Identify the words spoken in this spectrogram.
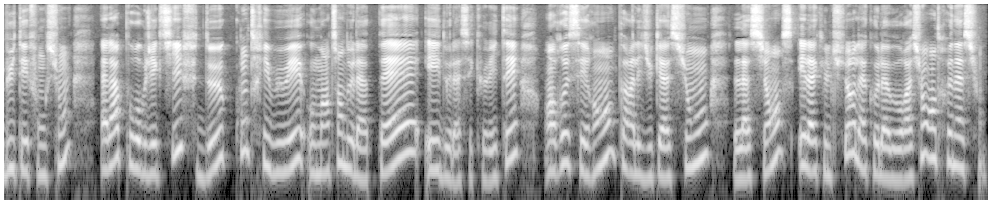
but et fonction, elle a pour objectif de contribuer au maintien de la paix et de la sécurité en resserrant par l'éducation, la science et la culture la collaboration entre nations.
